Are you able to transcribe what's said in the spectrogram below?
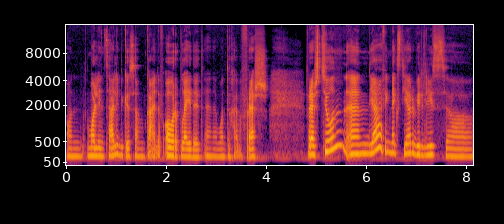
on Molly and Sally because I'm kind of overplayed it and I want to have a fresh fresh tune. And yeah i think next year we release uh,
